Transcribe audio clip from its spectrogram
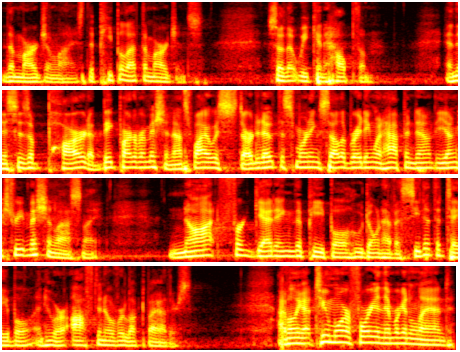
the marginalized, the people at the margins, so that we can help them. And this is a part, a big part of our mission. That's why I was started out this morning celebrating what happened down at the Yonge Street Mission last night. Not forgetting the people who don't have a seat at the table and who are often overlooked by others. I've only got two more for you, and then we're going to land.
